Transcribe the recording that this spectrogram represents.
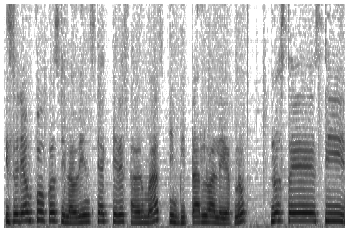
Y sería un poco, si la audiencia quiere saber más, invitarlo a leer, ¿no? No sé si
